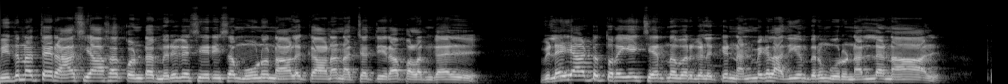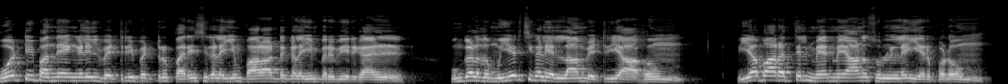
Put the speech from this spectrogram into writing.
மிதுனத்தை ராசியாக கொண்ட மிருகசீரிச மூணு நாளுக்கான நட்சத்திர பலன்கள். விளையாட்டுத் துறையைச் சேர்ந்தவர்களுக்கு நன்மைகள் அதிகம் பெறும் ஒரு நல்ல நாள். போட்டி பந்தயங்களில் வெற்றி பெற்று பரிசுகளையும் பாராட்டுகளையும் பெறுவீர்கள். உங்களது முயற்சிகள் எல்லாம் வெற்றியாகும். வியாபாரத்தில் மேன்மையான சூழ்நிலை ஏற்படும்.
